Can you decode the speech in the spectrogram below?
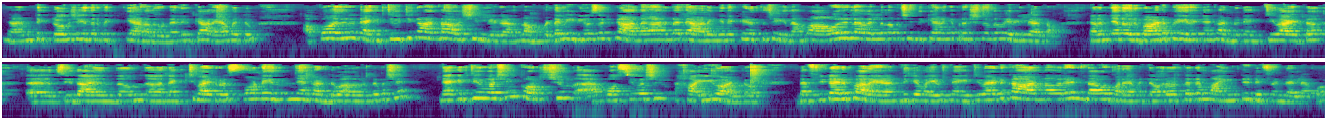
ഞാനും ടിക്ടോക്ക് ചെയ്യുന്ന ഒരു വ്യക്തിയാണ്. അതുകൊണ്ട് തന്നെ എനിക്ക് അറിയാൻ പറ്റും. അപ്പോൾ അതിൽ നെഗറ്റിവിറ്റി കാണേണ്ട ആവശ്യമില്ല. കാരണം നമ്മുടെ വീഡിയോസ് ഒക്കെ കാണുന്ന കാരണമല്ലേ ആളിങ്ങനെയൊക്കെ എടുത്ത് ചെയ്യുന്നത് അപ്പോൾ ആ ഒരു ലെവലിൽ നമ്മൾ ചിന്തിക്കുകയാണെങ്കിൽ പ്രശ്നമൊന്നും വരില്ല കേട്ടോ കാരണം ഞാൻ ഒരുപാട് പേര് ഞാൻ കണ്ടു. നെഗറ്റീവായിട്ട് ഇതായതും നെഗറ്റീവായിട്ട് റെസ്പോണ്ട് ചെയ്തതും ഞാൻ കണ്ടു. അതുകൊണ്ട് പക്ഷെ നെഗറ്റീവ് വേർഷൻ കുറച്ചും പോസിറ്റീവ് വേർഷൻ ഹൈ ആണ് കേട്ടോ ഡെഫിനറ്റ് ആയിട്ട് പറയാണ്ടിരിക്കാൻ വയ്യ. നെഗറ്റീവായിട്ട് കാണുന്നവരുണ്ടാവും പറയാൻ പറ്റില്ല. ഓരോരുത്തരുടെ മൈൻഡ് ഡിഫറെന്റ് അല്ല? അപ്പോൾ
